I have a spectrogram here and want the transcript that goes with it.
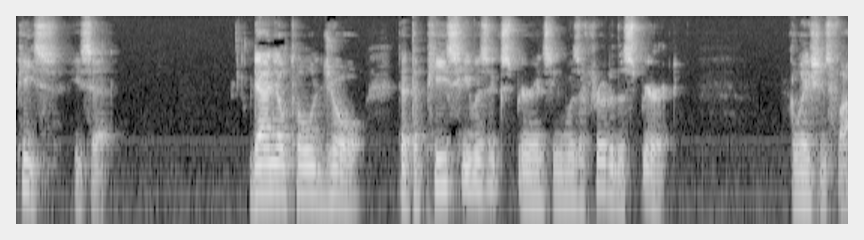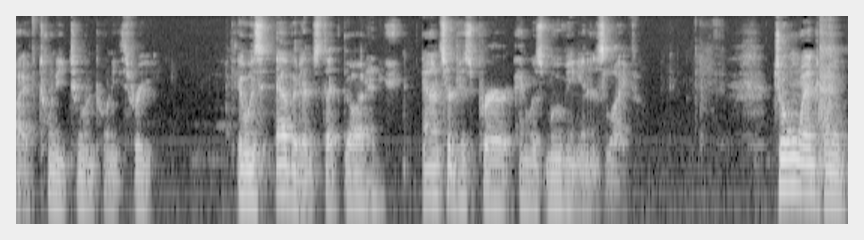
Peace, he said. Daniel told Joel that the peace he was experiencing was a fruit of the Spirit. Galatians 5 22 and 23. It was evidence that God had answered his prayer and was moving in his life. Joel went home.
